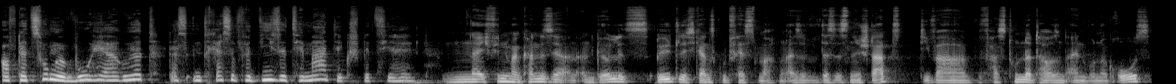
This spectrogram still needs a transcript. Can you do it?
auf der Zunge. Woher rührt das Interesse für diese Thematik speziell? Na, ich finde, man kann das ja an, an Görlitz bildlich ganz gut festmachen. Also das ist eine Stadt, die war fast 100.000 Einwohner groß.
